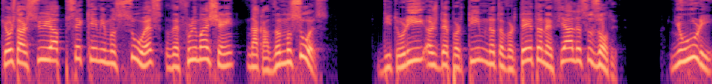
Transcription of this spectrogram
Kjo është arsyja pse kemi mësues dhe fryma e shenjtë na ka dhënë mësues. Dituri është depërtim në të vërtetën e fjalës së Zotit. Njohuri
